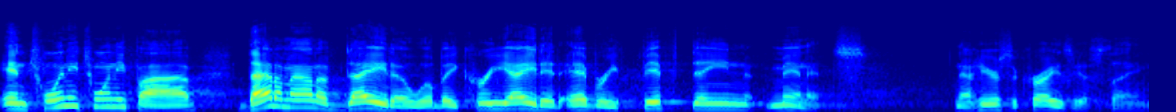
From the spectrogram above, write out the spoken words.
In 2025, that amount of data will be created every 15 minutes. Now, here's the craziest thing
